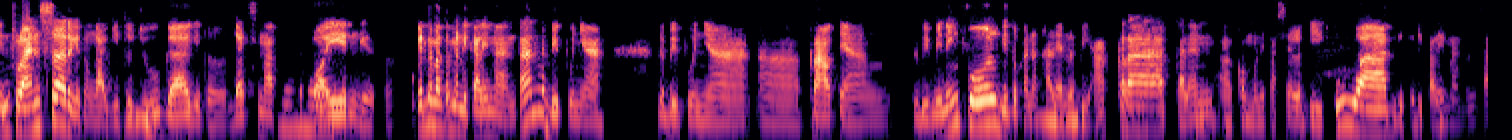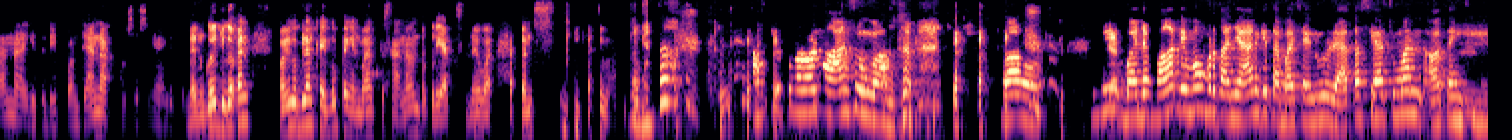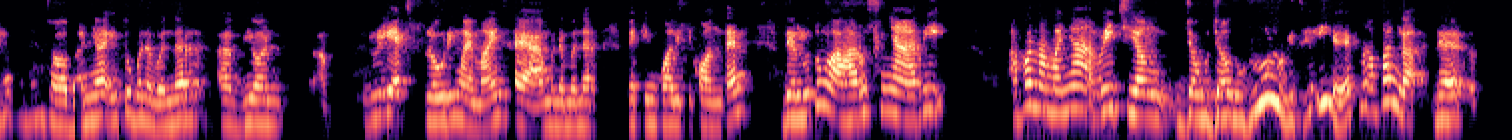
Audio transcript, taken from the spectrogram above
influencer gitu nggak gitu hmm. juga gitu. That's not the hmm. point gitu. Mungkin teman-teman di Kalimantan lebih punya lebih punya uh, crowd yang lebih meaningful gitu karena hmm. kalian lebih akrab, kalian uh, komunitasnya lebih kuat gitu di Kalimantan sana gitu di Pontianak khususnya gitu. Dan gue juga kan, makanya gue bilang kayak gue pengen banget ke sana untuk lihat sebenarnya what happens di Kalimantan. Pasti corona langsung bang. wow, ini ya. banyak banget nih bang pertanyaan kita bacain dulu di atas ya. Cuman uh, thank you hmm. jawabannya itu bener-bener uh, beyond uh, really exploding my mind kayak bener-bener making quality content dan lu tuh nggak harus nyari apa namanya reach yang jauh-jauh dulu gitu ya. Iya ya kenapa nggak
